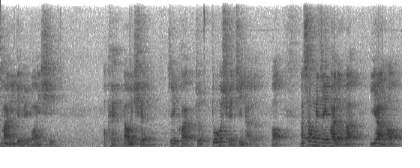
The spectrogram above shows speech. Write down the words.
慢一点，没关系。OK，绕一圈，这一块就多选进来了，哦。那上面这一块怎么办？一样哈，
